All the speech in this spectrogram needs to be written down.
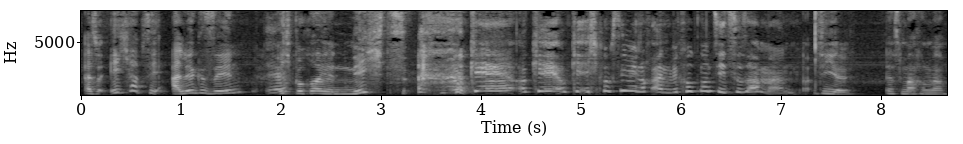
Also ich habe sie alle gesehen. Ja. Ich bereue nichts. Okay, okay, okay. Ich gucke sie mir noch an. Wir gucken uns sie zusammen an. Deal. Das machen wir.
